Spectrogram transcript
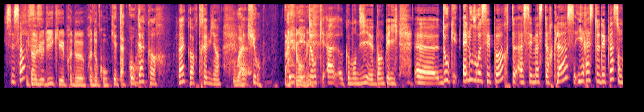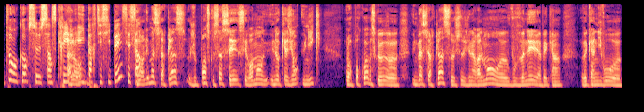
c'est ça c'est un lieu dit qui est près de près de Caux. Qui est à Co D'accord, d'accord, très bien. ou à Euh, Kyo. Et, donc, ah, comme on dit dans le pays. Euh, donc, elle ouvre ses portes à ces masterclass. Il reste des places, on peut encore se s'inscrire et y participer, c'est ça Alors les masterclass, je pense que ça c'est c'est vraiment une occasion unique. Alors pourquoi? Parce que euh, une masterclass, généralement, euh, vous venez avec un avec un niveau, euh,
